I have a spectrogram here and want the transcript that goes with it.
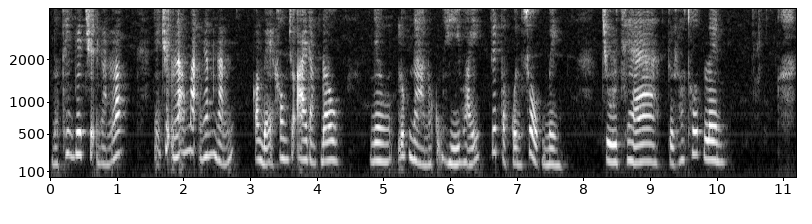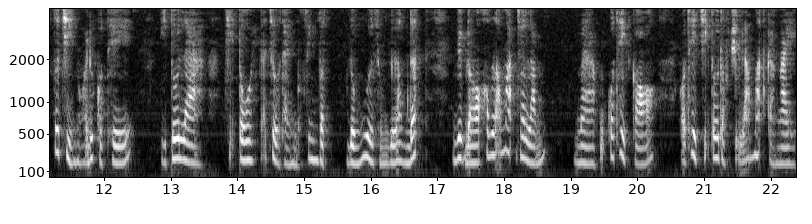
nó thích viết chuyện ngắn lắm, những chuyện lãng mạn ngắn ngắn, con bé không cho ai đọc đâu. Nhưng lúc nào nó cũng hí hoáy viết vào cuốn sổ của mình. Chú cha, tôi thốt thốt lên Tôi chỉ nói được có thế. Ý tôi là, chị tôi đã trở thành một sinh vật giống người sống dưới lòng đất. Việc đó không lãng mạn cho lắm, Mà cũng có thể có. Có thể chị tôi đọc chuyện lãng mạn cả ngày.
